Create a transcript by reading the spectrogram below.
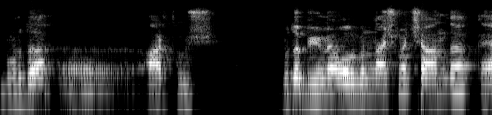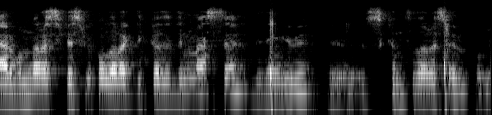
Burada e, artmış. Bu da büyüme olgunlaşma çağında eğer bunlara spesifik olarak dikkat edilmezse dediğim gibi e, sıkıntılara sebep oluyor.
